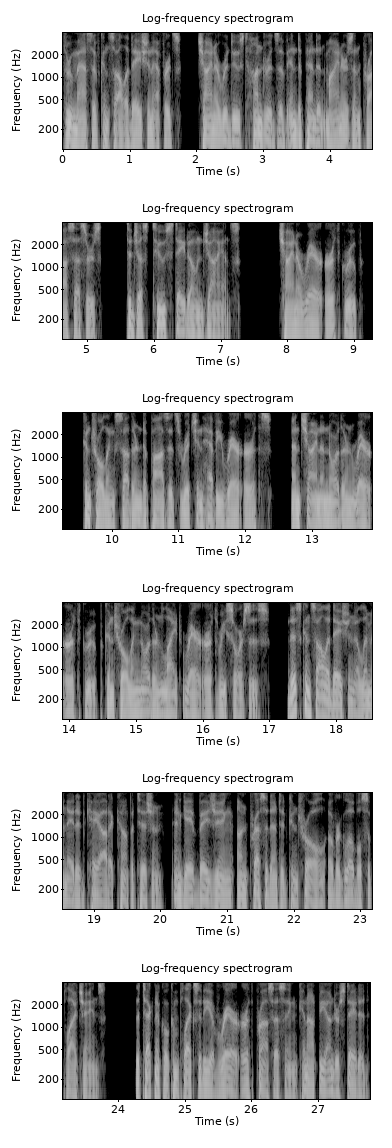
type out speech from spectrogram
Through massive consolidation efforts, China reduced hundreds of independent miners and processors to just two state-owned giants. China Rare Earth Group, controlling southern deposits rich in heavy rare earths, and China Northern Rare Earth Group, controlling northern light rare earth resources. This consolidation eliminated chaotic competition and gave Beijing unprecedented control over global supply chains. The technical complexity of rare earth processing cannot be understated,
